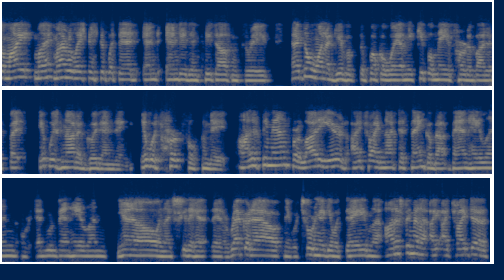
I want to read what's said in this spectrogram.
so my, my, my relationship with Ed end, ended in 2003. And I don't want to give the book away. I mean, people may have heard about it, but it was not a good ending. It was hurtful to me. Honestly, man, for a lot of years, I tried not to think about Van Halen or Edward Van Halen, you know, and I see they had, they had a record out and they were touring again with Dave. And I, honestly, man, I, I tried to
